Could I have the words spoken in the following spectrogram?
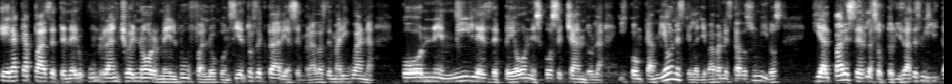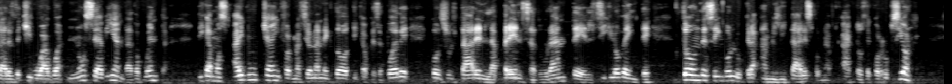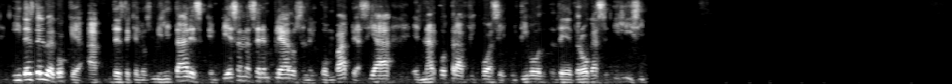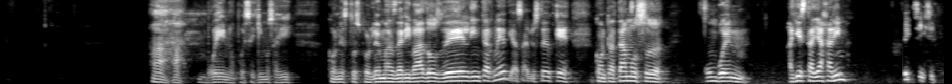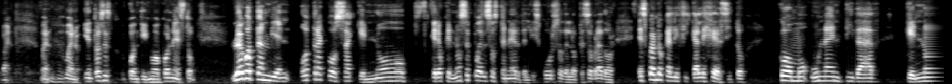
era capaz de tener un rancho enorme, el Búfalo, con cientos de hectáreas sembradas de marihuana, con eh, miles de peones cosechándola y con camiones que la llevaban a Estados Unidos, y al parecer las autoridades militares de Chihuahua no se habían dado cuenta. Digamos, hay mucha información anecdótica que se puede consultar en la prensa durante el siglo XX, donde se involucra a militares con actos de corrupción. Y desde luego que desde que los militares empiezan a ser empleados en el combate hacia el narcotráfico, hacia el cultivo de drogas ilícitas, Ajá, bueno, pues seguimos ahí con estos problemas derivados del Internet. Ya sabe usted que contratamos eh, un buen... Ahí está ya, Harim. Sí, sí, sí. Bueno, bueno, bueno, y entonces continuó con esto. Luego también otra cosa que no creo que no se puede sostener del discurso de López Obrador es cuando califica al ejército como una entidad que no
